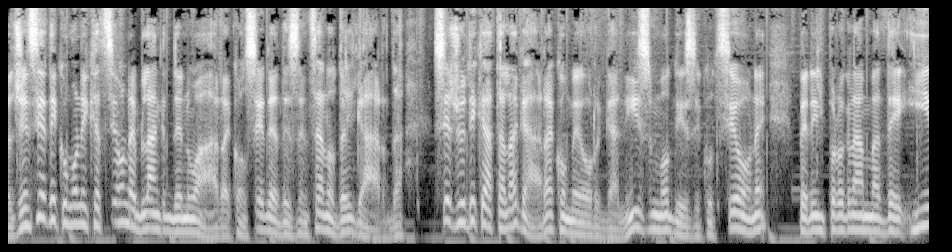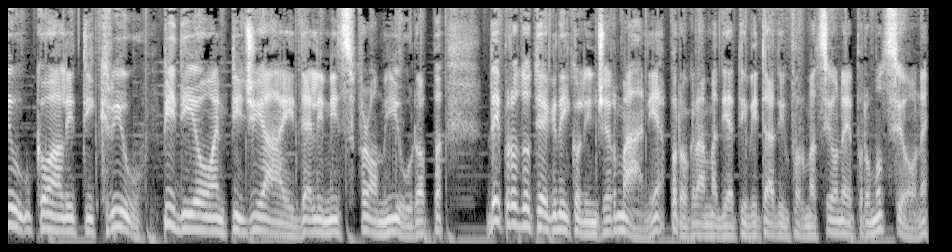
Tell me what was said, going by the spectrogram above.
L'agenzia di comunicazione Blanc de Noir, con sede ad Esenzano del Garda, si è aggiudicata la gara come organismo di esecuzione per il programma The EU Quality Crew PDO and PGI Delimits from Europe dei prodotti agricoli in Germania, programma di attività di informazione e promozione,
